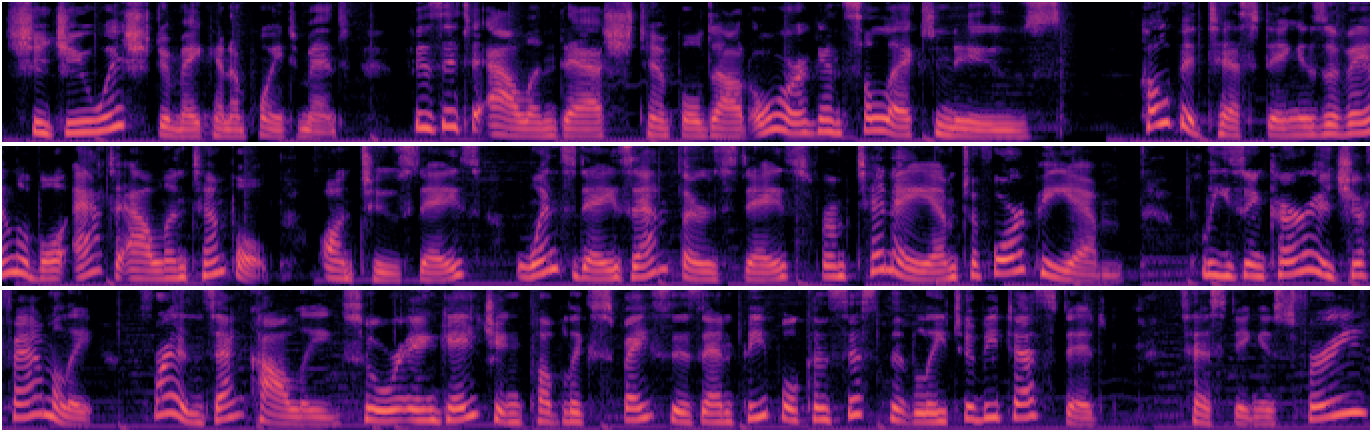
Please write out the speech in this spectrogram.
Should you wish to make an appointment, visit allen-temple.org and select News. COVID testing is available at Allen Temple on Tuesdays, Wednesdays, and Thursdays from 10 a.m. to 4 p.m. Please encourage your family, friends, and colleagues who are engaging public spaces and people consistently to be tested. Testing is free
